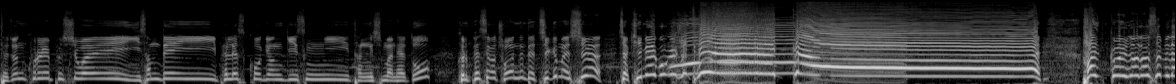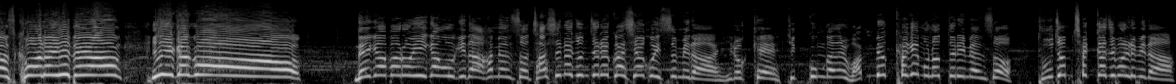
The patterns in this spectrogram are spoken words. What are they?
대전 코레일 FC와의 이 3대2 펠레스코 경기 승리 당시만 해도 그런 패스가 좋았는데 지금은 시 자, 김해공의 슈팅! 골! 한골 더 넣습니다. 스코어는 2대0 이강욱! 내가 이강욱이다 하면서 자신의 존재를 과시하고 있습니다. 이렇게 뒷공간을 완벽하게 무너뜨리면서 두 점 차까지 벌립니다.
